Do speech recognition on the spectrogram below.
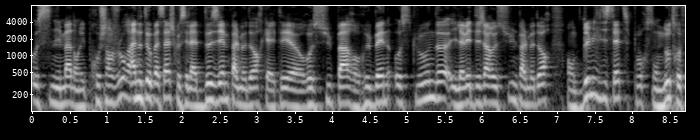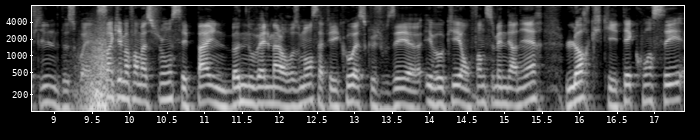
au cinéma dans les prochains jours. À noter au passage que c'est la deuxième Palme d'Or qui a été reçue par Ruben Ostlund. Il avait déjà reçu une Palme d'Or en 2017 pour son autre film The Square. Cinquième information, c'est pas une bonne nouvelle malheureusement, ça fait écho à ce que je vous ai évoqué en fin de semaine dernière. L'orque qui était coincé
